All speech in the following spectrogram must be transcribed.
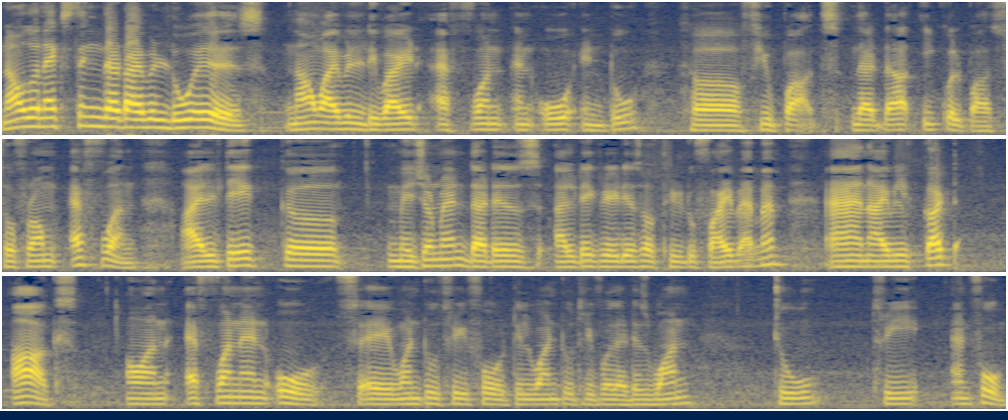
Now the next thing that I will do is, now I will divide F1 and O into uh, few parts that are equal parts. So from F1, I'll take uh, measurement that is I'll take radius of 3 to 5 mm and I will cut arcs on F1 and O say 1 2 3 4 till 1 2 3 4 that is 1 2 3 and 4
